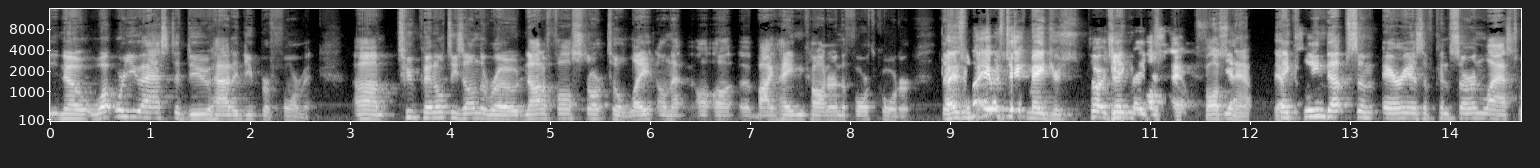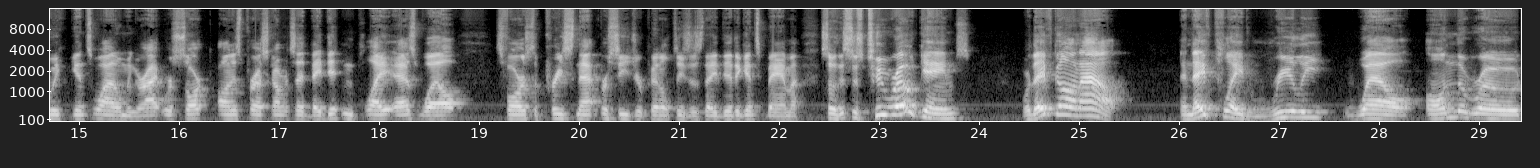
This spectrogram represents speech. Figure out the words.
you know what were you asked to do? How did you perform it? Um, two penalties on the road, not a false start till late on that uh, uh, by Hayden Conner in the fourth quarter. They, it was Jake Majors. Sorry, Jake Majors. False snap. False yeah. snap. Yep. They cleaned up some areas of concern last week against Wyoming, right? Where Sark on his press conference said they didn't play as well as far as the pre-snap procedure penalties as they did against Bama. So this is two road games where they've gone out and they've played really well on the road,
